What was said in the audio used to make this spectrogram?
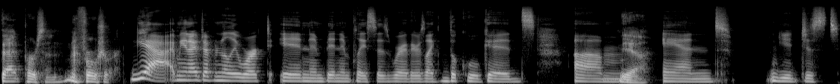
that person for sure. Yeah, I mean, I've definitely worked in and been in places where there's like the cool kids. Um, yeah, and you just,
